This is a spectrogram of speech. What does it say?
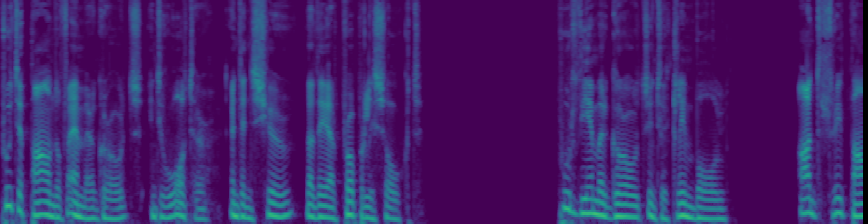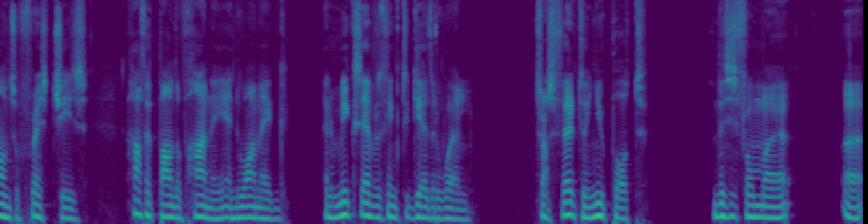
Put a pound of emmer groats into water and ensure that they are properly soaked. Pour the emmer groats into a clean bowl. Add 3 pounds of fresh cheese, half a pound of honey, and one egg, and mix everything together well. Transfer to a new pot. This is from uh, uh,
